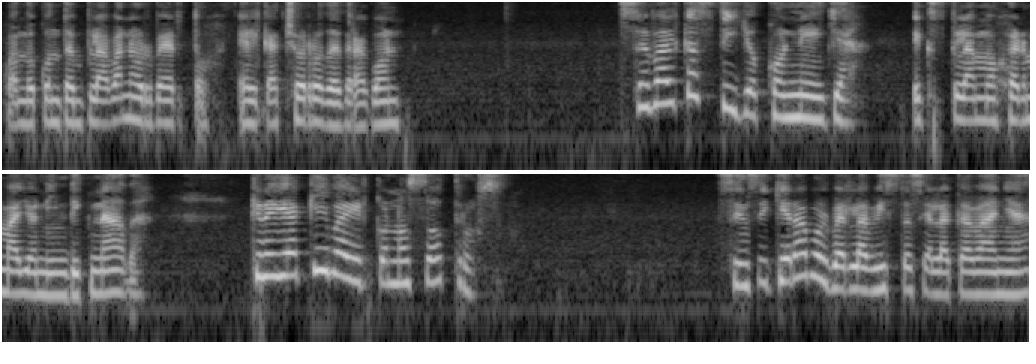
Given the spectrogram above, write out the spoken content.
cuando contemplaba a Norberto, el cachorro de dragón. Se va al castillo con ella, exclamó Hermione indignada. Creía que iba a ir con nosotros. Sin siquiera volver la vista hacia la cabaña,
